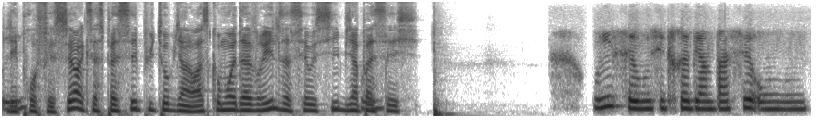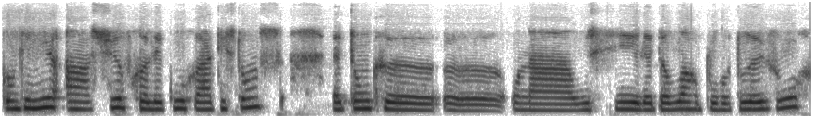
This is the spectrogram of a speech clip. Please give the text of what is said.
les professeurs et que ça se passait plutôt bien. Alors est-ce qu'au mois d'avril, ça s'est aussi bien passé? Oui, c'est aussi très bien passé. On continue à suivre les cours à distance et donc, euh, euh, on a aussi les devoirs pour tous les jours.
